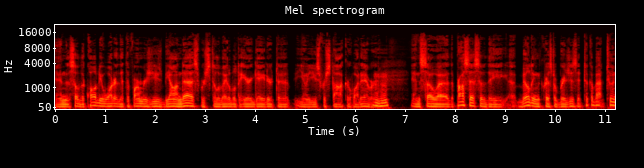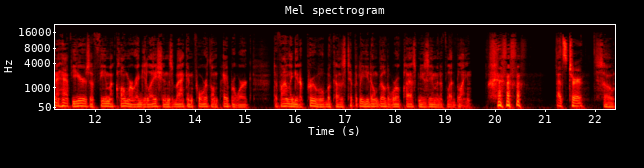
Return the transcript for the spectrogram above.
And so the quality of water that the farmers use beyond us were still available to irrigate or to you know use for stock or whatever. Mm-hmm. And so uh, the process of the uh, building the crystal bridges, it took about two and a half years of FEMA CLOMR regulations back and forth on paperwork to finally get approval because typically you don't build a world class museum in a floodplain. That's true. So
